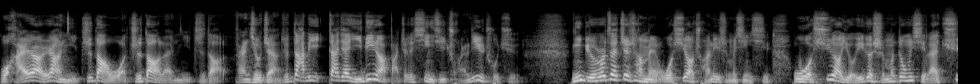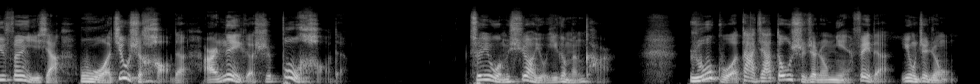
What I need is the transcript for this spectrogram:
我还要让你知道我知道了，你知道了，反正就这样，就大力大家一定要把这个信息传递出去。你比如说在这上面，我需要传递什么信息？我需要有一个什么东西来区分一下，我就是好的，而那个是不好的。所以我们需要有一个门槛儿。如果大家都是这种免费的，用这种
